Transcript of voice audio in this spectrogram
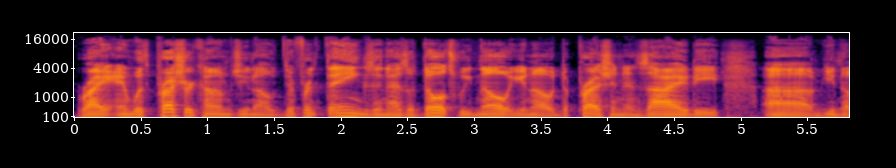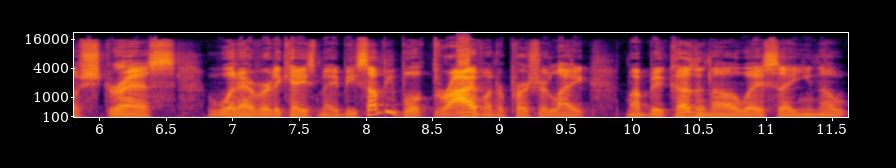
right? And with pressure comes, you know, different things. And as adults, we know, you know, depression, anxiety, uh, you know, stress, whatever the case may be. Some people thrive under pressure. Like my big cousin always say, you know,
